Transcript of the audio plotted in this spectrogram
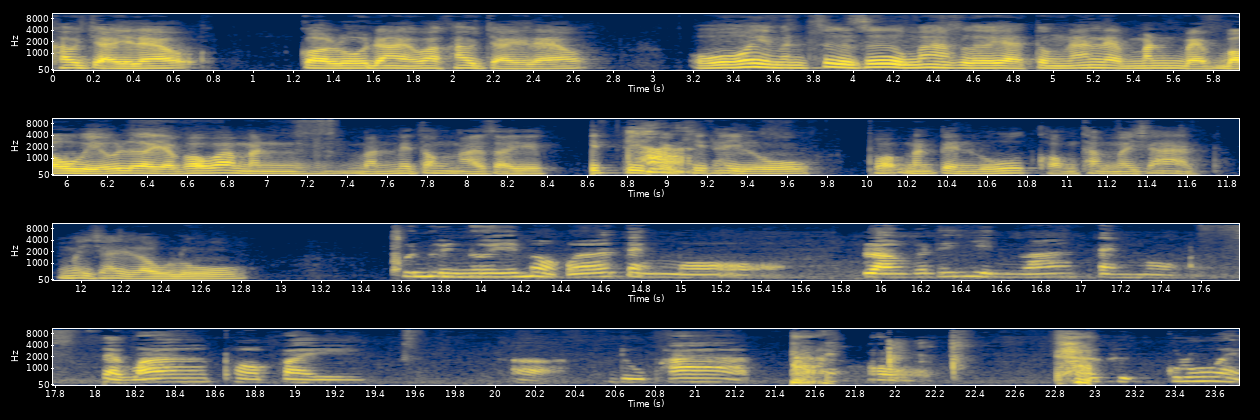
เข้าใจแล้ว ก็รู้ได้ว่าเข้าใจแล้ว โอ้ยมันซื่อๆมากเลยอะตรงนั้นแหละมันแบบเบาหวิวเลยอะเพราะว่ามันมันไม่ต้องอาศัยคิดที่จะคิดให้รู้ เพราะมันเป็นรู้ของธรรมชาติ ไม่ใช่เรารู้ คุณหนุ่ยนุ้ยบอกว่าแตงโมเราก็ได้ยินว่าแตงโมแต่ว่าพอไปดูภาพแตงโมก็คือกล้วย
